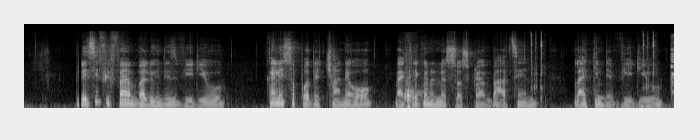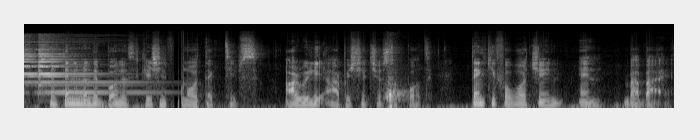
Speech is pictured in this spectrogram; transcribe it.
Please if you find value in this video kindly support the channel by clicking on the subscribe button liking the video, and turning on the bell notification for more tech tips. I really appreciate your support. Thank you for watching and bye bye.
